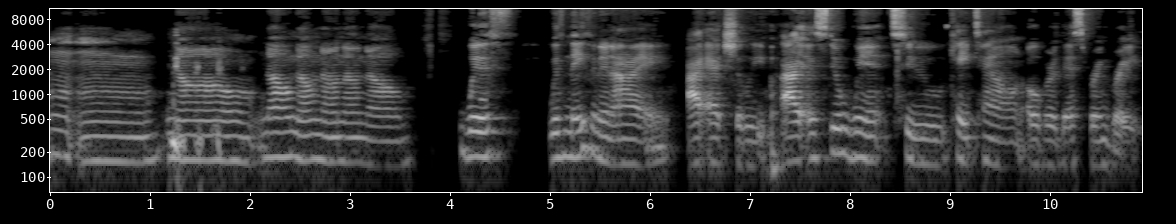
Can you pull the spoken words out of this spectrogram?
Mm-mm, no, no, no, no, no, no. With with Nathan and I, I actually I still went to Cape Town over that spring break.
